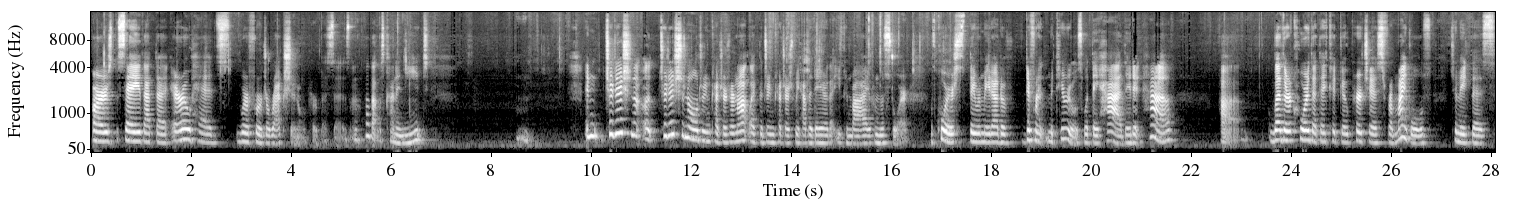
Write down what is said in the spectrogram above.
are say that the arrowheads were for directional purposes. I thought that was kind of neat. And traditional uh, traditional dream catchers are not like the dream catchers we have today or that you can buy from the store. Of course, they were made out of different materials. What they had, they didn't have uh, leather cord that they could go purchase from Michaels to make this,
